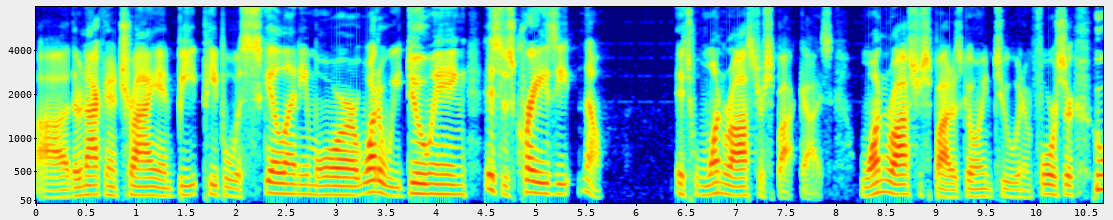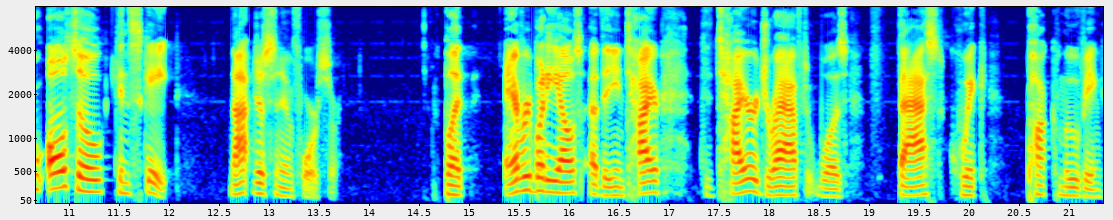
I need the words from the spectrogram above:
Uh, they're not going to try and beat people with skill anymore. What are we doing? This is crazy. No it's one roster spot, guys. One roster spot is going to an enforcer who also can skate, not just an enforcer. But everybody else, uh, the entire the entire draft was fast, quick, puck moving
